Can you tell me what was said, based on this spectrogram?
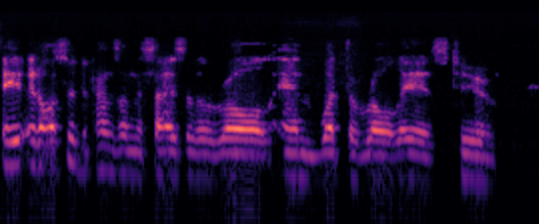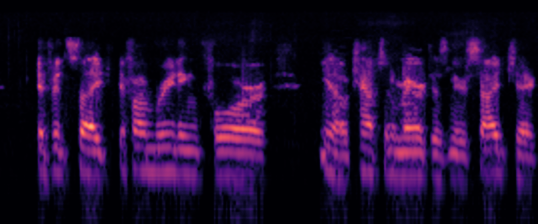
it, it also depends on the size of the role and what the role is too. If it's like if I'm reading for you know Captain America's new sidekick,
